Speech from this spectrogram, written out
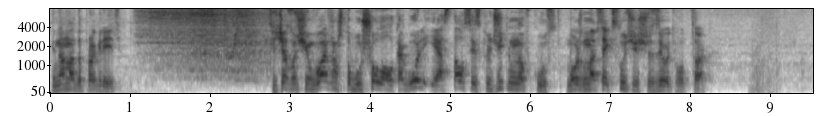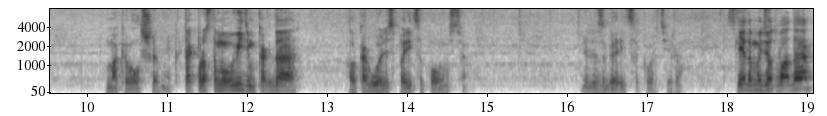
и нам надо прогреть. Сейчас очень важно, чтобы ушел алкоголь и остался исключительно вкус. Можно на всякий случай еще сделать вот так маг и волшебник. Так просто мы увидим, когда алкоголь испарится полностью. Или загорится квартира. Следом идет вода,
